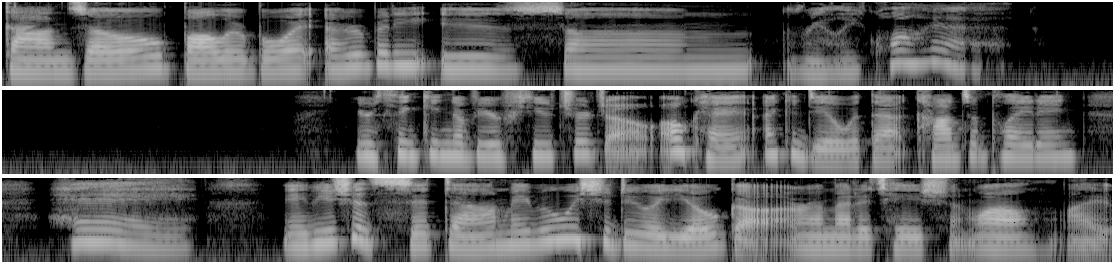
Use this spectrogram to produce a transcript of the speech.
Gonzo, Baller Boy, everybody is um, really quiet. You're thinking of your future, Joe? Okay, I can deal with that. Contemplating. Hey, maybe you should sit down. Maybe we should do a yoga or a meditation. Well, I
